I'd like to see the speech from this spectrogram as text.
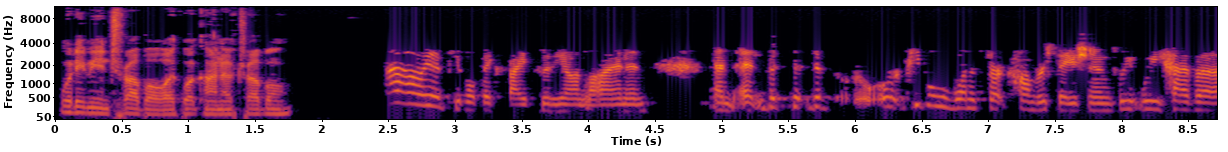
what do you mean trouble? Like what kind of trouble? Oh, yeah, people pick fights with you online, and and and but the, the, or people want to start conversations. We we have a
